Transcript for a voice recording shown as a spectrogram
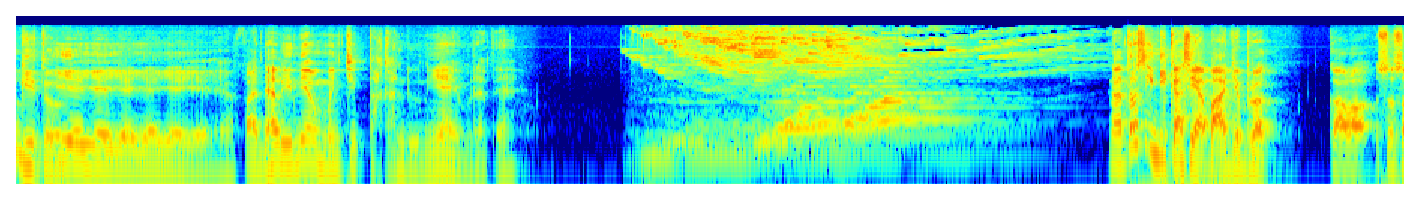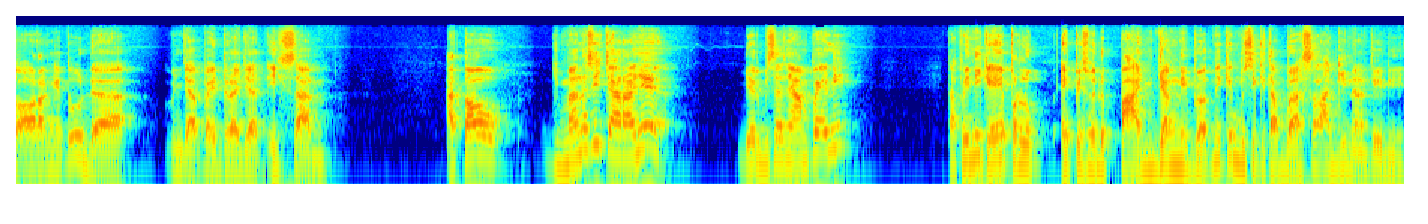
gitu? Iya iya iya iya iya iya. Padahal ini yang menciptakan dunia ya berat ya. Nah terus indikasi apa aja bro? Kalau seseorang itu udah mencapai derajat ihsan. Atau gimana sih caranya biar bisa nyampe nih? Tapi ini kayaknya perlu episode panjang nih bro. Ini kayak mesti kita bahas lagi nanti nih.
